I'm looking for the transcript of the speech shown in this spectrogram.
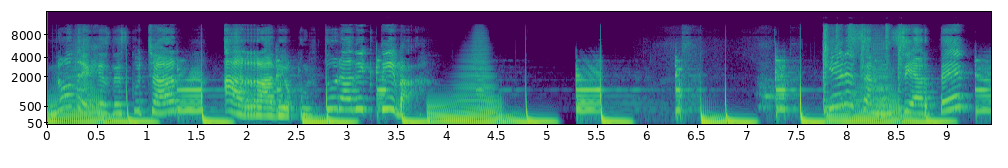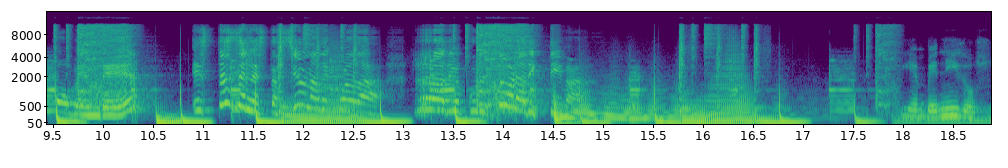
No dejes de escuchar a Radio Cultura Adictiva. ¿Quieres anunciarte o vender? Estás en la estación adecuada. Radio Cultura Adictiva. Bienvenidos.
